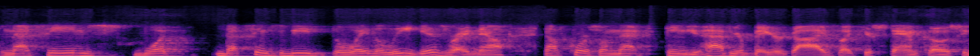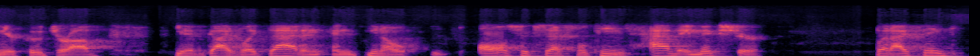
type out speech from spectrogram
And that seems what that seems to be the way the league is right now. Now, of course, on that team, you have your bigger guys like your Stamkos and your Kucherov. You have guys like that, and and you know, all successful teams have a mixture. But I think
